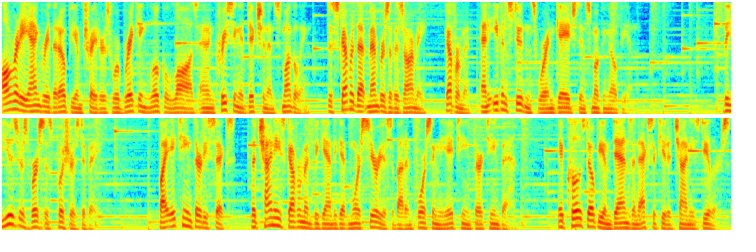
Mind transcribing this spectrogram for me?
already angry that opium traders were breaking local laws and increasing addiction and smuggling, discovered that members of his army, government, and even students were engaged in smoking opium. The users versus pushers debate. By 1836, the Chinese government began to get more serious about enforcing the 1813 ban. It closed opium dens and executed Chinese dealers.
